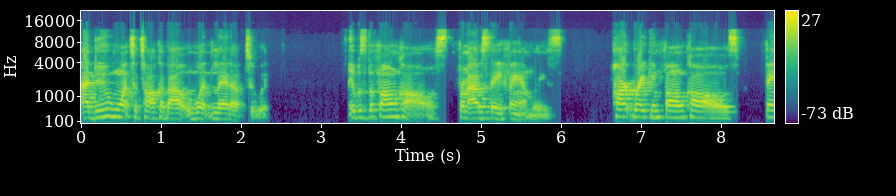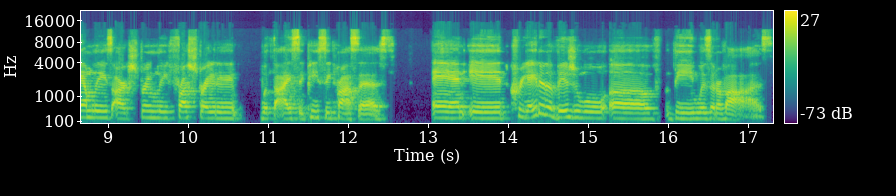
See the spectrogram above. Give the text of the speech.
I do want to talk about what led up to it. It was the phone calls from out of state families, heartbreaking phone calls. Families are extremely frustrated with the ICPC process, and it created a visual of the Wizard of Oz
